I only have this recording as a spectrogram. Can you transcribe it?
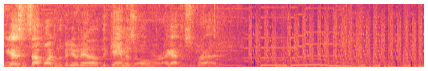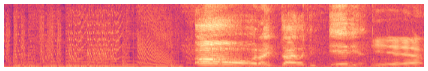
you guys can stop watching the video now. The game is over. I got the spread. Oh, and I die like an idiot. Yeah.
